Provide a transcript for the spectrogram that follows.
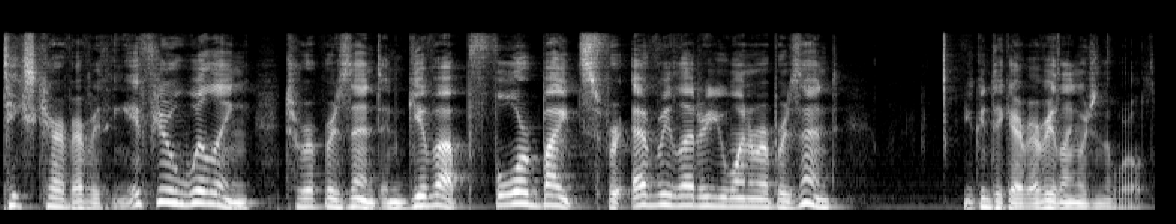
takes care of everything. If you're willing to represent and give up four bytes for every letter you want to represent, you can take care of every language in the world.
